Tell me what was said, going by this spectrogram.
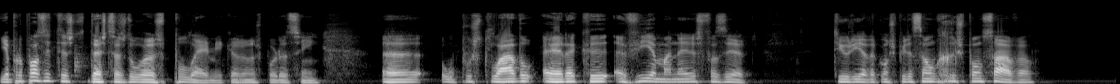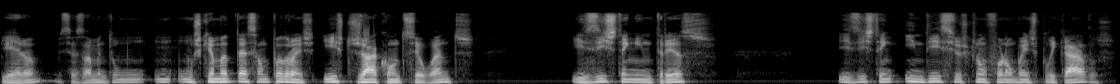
E a propósito deste- destas duas polémicas, vamos pôr assim, uh, o postulado era que havia maneiras de fazer teoria da conspiração responsável. E era essencialmente um, um, um esquema de detecção de padrões. Isto já aconteceu antes. Existem interesses, existem indícios que não foram bem explicados.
